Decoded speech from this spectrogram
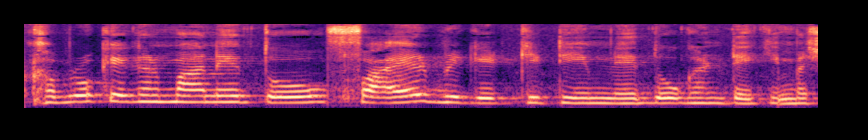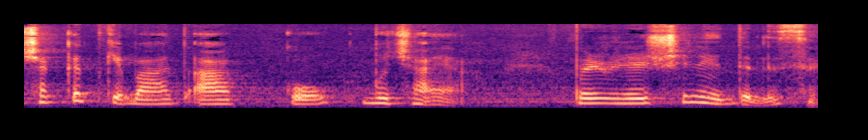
खबरों के अगर माने तो फायर ब्रिगेड की टीम ने दो घंटे की मशक्कत के बाद आग को बुझाया। Pervin Eşin İdris'e.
